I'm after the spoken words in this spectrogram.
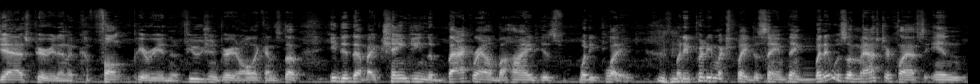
jazz period and a funk period and a fusion period, all that kind of stuff. He did that by changing the background behind his what he played. Mm-hmm. But he pretty much played the same thing. But it was a masterclass in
